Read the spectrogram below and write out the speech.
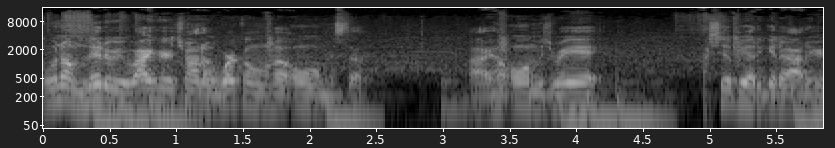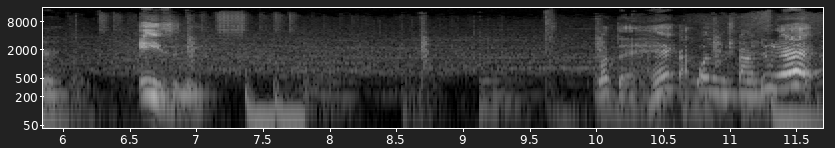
When I'm literally right here trying to work on her arm and stuff. All right, her arm is red. I should be able to get her out of here easily. What the heck? I wasn't even trying to do that.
